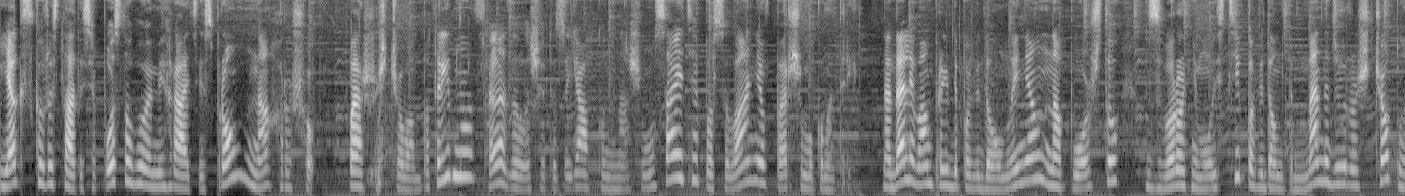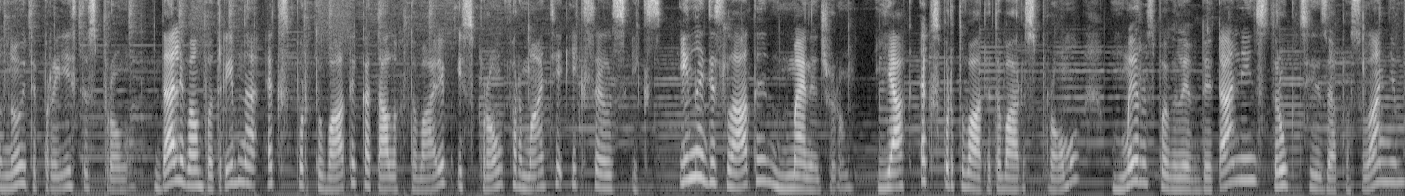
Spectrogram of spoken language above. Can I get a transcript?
Як скористатися послугою міграції з пром на Хорошоп? Перше, що вам потрібно, це залишити заявку на нашому сайті, посилання в першому коментарі. Надалі вам прийде повідомлення на пошту в зворотньому листі. Повідомте менеджеру, що плануєте приїсти з прому. Далі вам потрібно експортувати каталог товарів із пром в форматі XLSX і надіслати менеджеру. Як експортувати товар з прому, ми розповіли в детальній інструкції за посиланням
